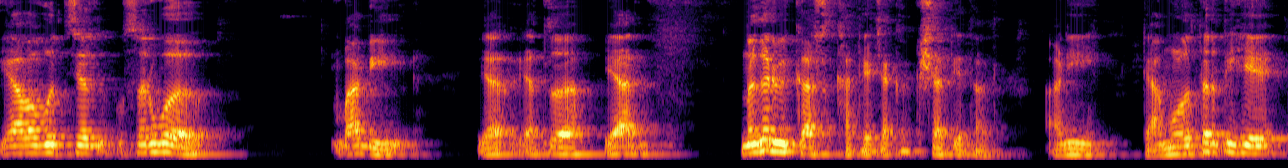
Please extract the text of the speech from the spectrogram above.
याबाबतच्या सर्व बाबी या याचं या नगरविकास खात्याच्या कक्षात येतात. आणि त्यामुळं तर ते हे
